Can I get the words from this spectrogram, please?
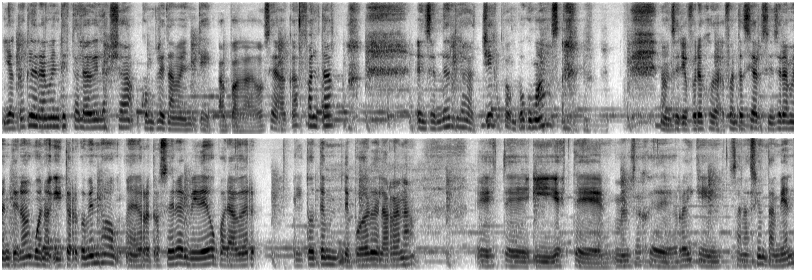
Y acá claramente está la vela ya completamente apagada. O sea, acá falta encender la chispa un poco más. no, en serio, fuera de fantasear, sinceramente, ¿no? Bueno, y te recomiendo eh, retroceder el video para ver el tótem de poder de la rana este, y este mensaje de Reiki sanación también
